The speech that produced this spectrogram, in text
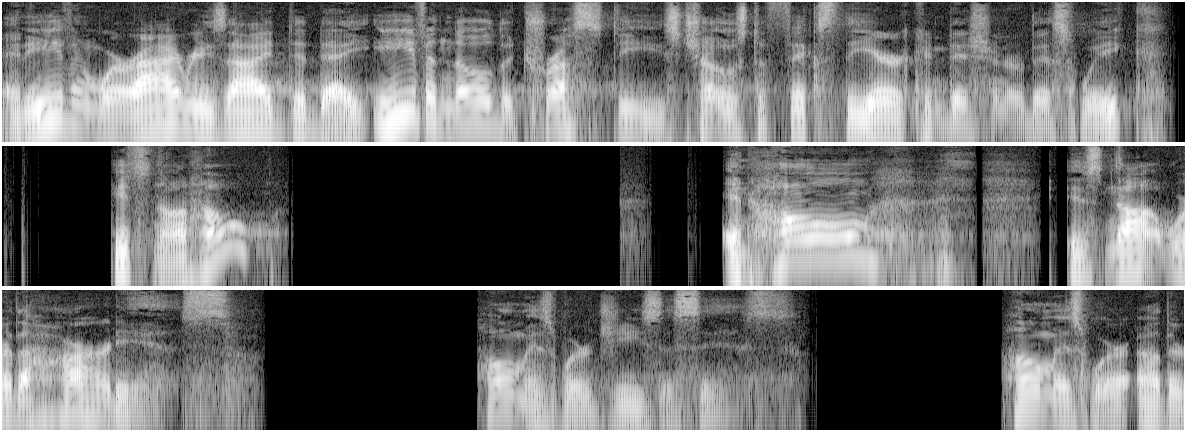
And even where I reside today, even though the trustees chose to fix the air conditioner this week, it's not home. And home is not where the heart is. Home is where Jesus is. Home is where other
